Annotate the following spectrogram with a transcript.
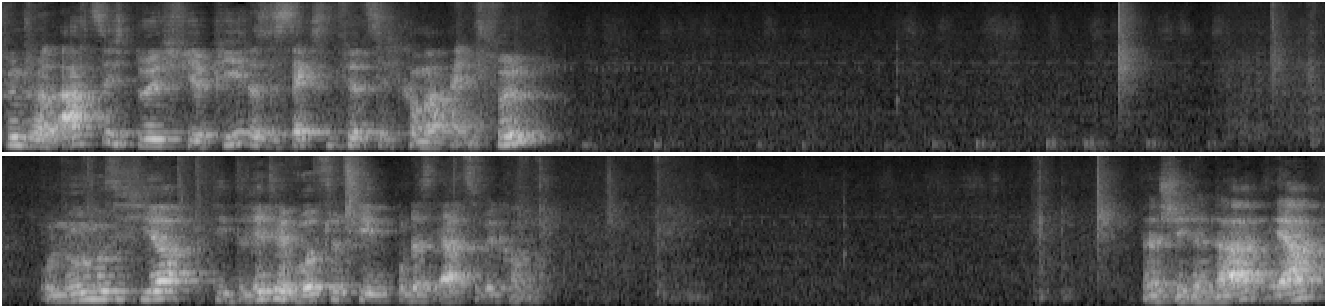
580 durch 4pi, das ist 46,15. Und nun muss ich hier die dritte Wurzel ziehen, um das R zu bekommen. Dann steht dann da R,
